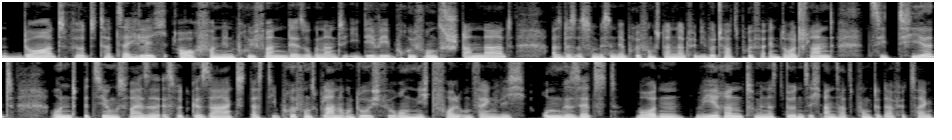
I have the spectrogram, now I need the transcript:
Dort wird tatsächlich auch von den Prüfern der sogenannte IDW-Prüfungsstandard, also das ist so ein bisschen der Prüfungsstandard für die Wirtschaftsprüfer in Deutschland, zitiert und beziehungsweise es wird gesagt, dass die Prüfungsplanung und Durchführung nicht vollumfänglich umgesetzt worden wären. Zumindest würden sich Ansatzpunkte dafür zeigen.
